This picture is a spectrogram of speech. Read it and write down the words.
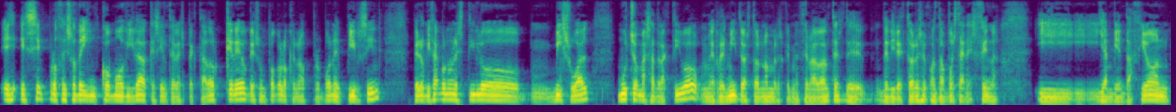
ese proceso de incomodidad que siente el espectador, creo que es un poco lo que nos propone Piercing, pero quizá con un estilo mm, visual mucho más atractivo. Me remito a estos nombres que he mencionado antes de, directores en cuanto a puesta en escena y, ambientación,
